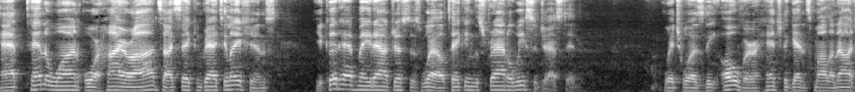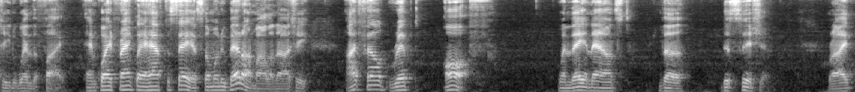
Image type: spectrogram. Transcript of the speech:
at 10 to 1 or higher odds, I say congratulations. You could have made out just as well taking the straddle we suggested, which was the over hedged against Malignaggi to win the fight. And quite frankly, I have to say, as someone who bet on Malignaggi, I felt ripped off when they announced the decision right?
